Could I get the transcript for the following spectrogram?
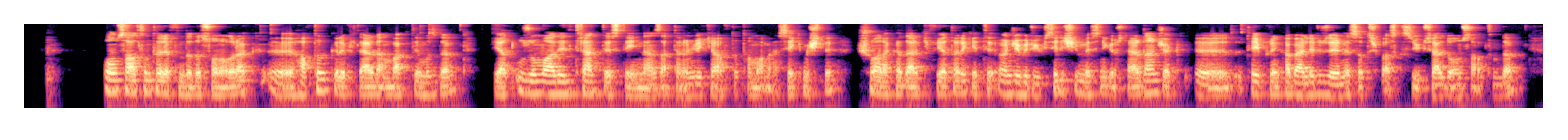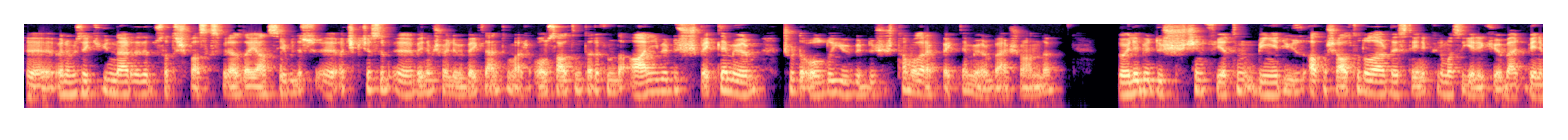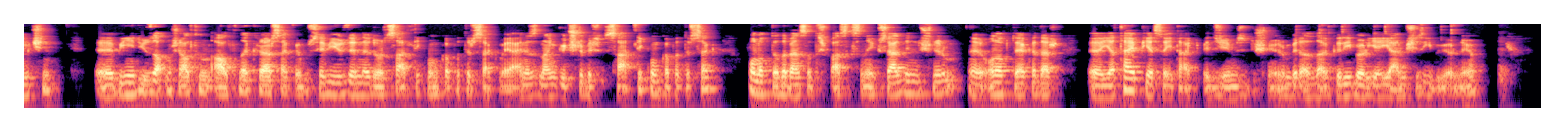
Ons altın tarafında da son olarak e, haftalık grafiklerden baktığımızda fiyat uzun vadeli trend desteğinden zaten önceki hafta tamamen sekmişti. Şu ana kadarki fiyat hareketi önce bir yükseliş ivmesini gösterdi ancak e, tapering haberleri üzerine satış baskısı yükseldi ons altında. E, önümüzdeki günlerde de bu satış baskısı biraz daha yansıyabilir. E, açıkçası e, benim şöyle bir beklentim var. Ons altın tarafında ani bir düşüş beklemiyorum. Şurada olduğu gibi bir düşüş tam olarak beklemiyorum ben şu anda. Böyle bir düşüş için fiyatın 1766 dolar desteğini kırması gerekiyor ben, benim için. 1766'nın ee, altında kırarsak ve bu seviye üzerinde 4 saatlik mum kapatırsak veya en azından güçlü bir saatlik mum kapatırsak o noktada ben satış baskısının yükseldiğini düşünüyorum. Ee, o noktaya kadar e, yatay piyasayı takip edeceğimizi düşünüyorum. Biraz daha gri bölgeye gelmişiz gibi görünüyor.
